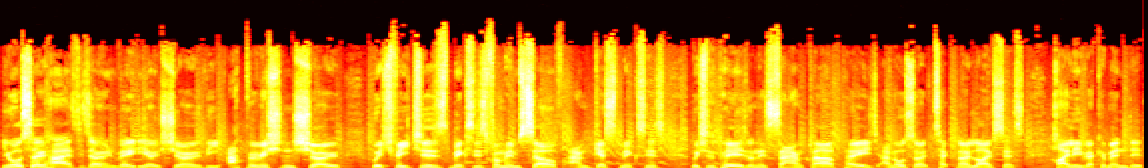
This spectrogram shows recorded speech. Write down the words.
He also has his own radio show, The Apparition Show, which features mixes from himself and guest mixes, which appears on his SoundCloud page and also at Techno Live Sets. Highly recommended.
